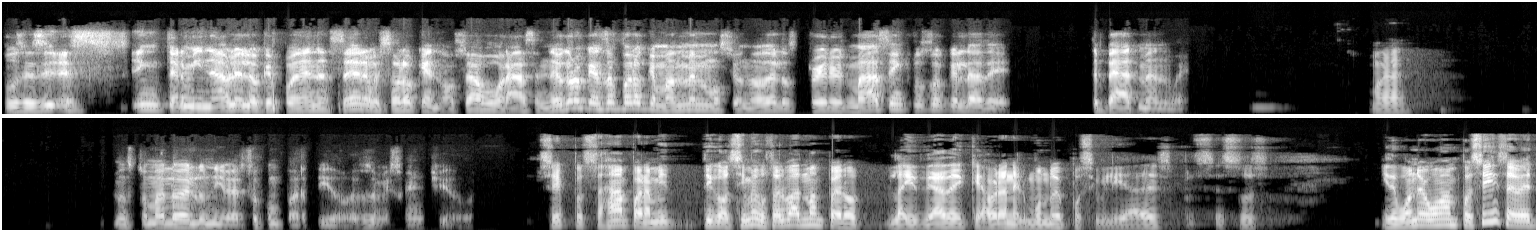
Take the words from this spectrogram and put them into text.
pues es, es interminable lo que pueden hacer, güey, solo que no se aboracen. Yo creo que eso fue lo que más me emocionó de los trailers, más incluso que la de The Batman, güey. Me gustó más lo del universo compartido, eso se me hizo bien chido, güey. Sí, pues ajá, para mí, digo, sí me gustó el Batman, pero la idea de que abran el mundo de posibilidades, pues eso es. Y de Wonder Woman, pues sí, se ve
